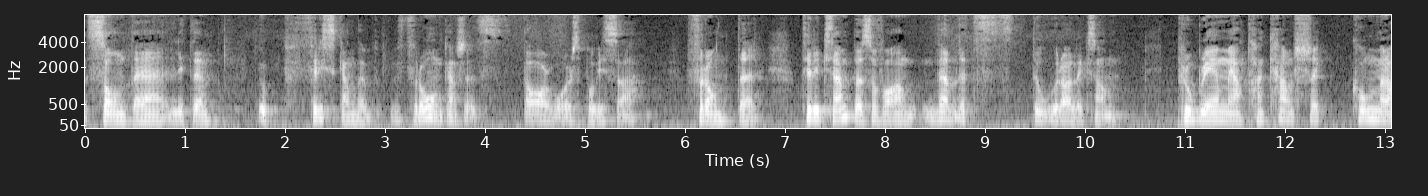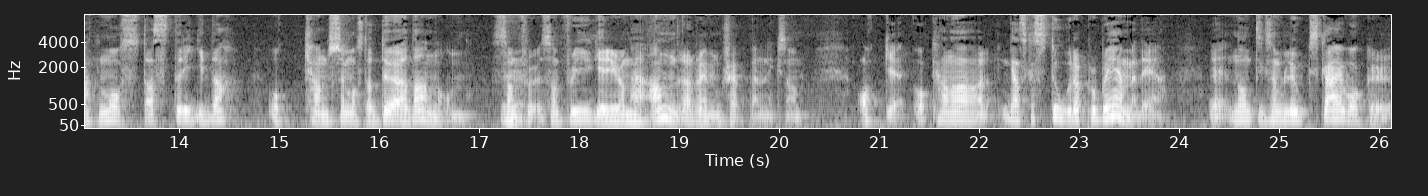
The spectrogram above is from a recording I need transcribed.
sånt är lite uppfriskande från kanske Star Wars på vissa fronter. Till exempel så får han väldigt stora liksom problem med att han kanske kommer att måste strida och kanske måste döda någon som, Mm. som flyger i de här andra rymdskeppen liksom. Och, och han har ganska stora problem med det. Eh, Någonting som Luke Skywalker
